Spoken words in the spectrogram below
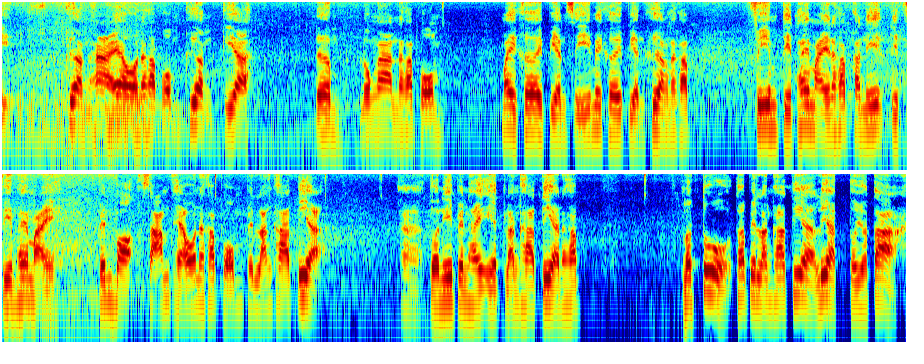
2004 เครื่อง 5L นะครับผม เครื่องเกียร์เดิมโรงงานนะครับผม ไม่เคยเปลี่ยนสีไม่เคยเปลี่ยนเครื่องนะครับ ฟิล์มติดให้ใหม่นะครับ คันนี้ติดฟิล์มให้ใหม่ เป็นเบาะ 3 แถวนะครับผม เป็นหลังคาเตี้ย อ่าตัวนี้เป็นไฮเอทหลังคาเตี้ยนะครับ รถตู้ถ้าเป็นหลังคาเตี้ยเรียกโตโยต้าไฮ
